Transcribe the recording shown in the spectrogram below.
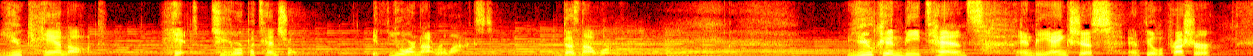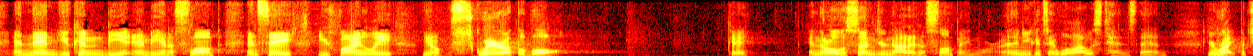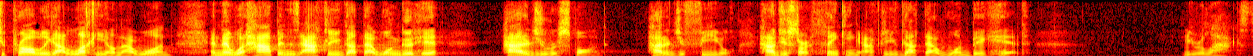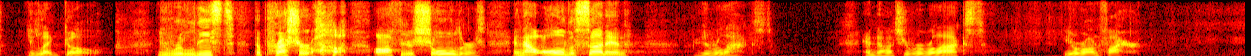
You cannot hit to your potential if you are not relaxed. It does not work. You can be tense and be anxious and feel the pressure and then you can be and be in a slump and say you finally, you know, square up a ball. Okay? And then all of a sudden you're not in a slump anymore. And then you can say, "Well, I was tense then." You're right, but you probably got lucky on that one. And then what happens is after you got that one good hit, how did you respond? How did you feel? How did you start thinking after you got that one big hit? You relaxed. You let go. You released the pressure off your shoulders. And now all of a sudden, you're relaxed. And now that you were relaxed, you're on fire.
